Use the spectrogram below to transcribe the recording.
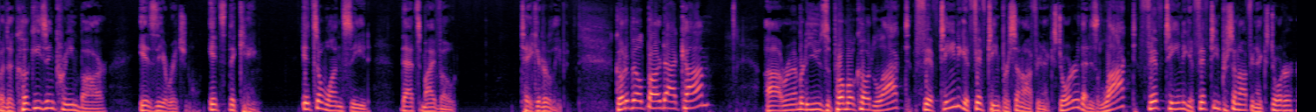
But the cookies and cream bar is the original. It's the king. It's a one seed. That's my vote. Take it or leave it. Go to builtbar.com. Uh, remember to use the promo code LOCKED15 to get 15% off your next order. That is LOCKED15 to get 15% off your next order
